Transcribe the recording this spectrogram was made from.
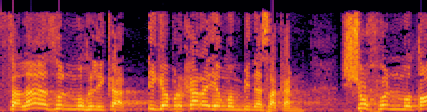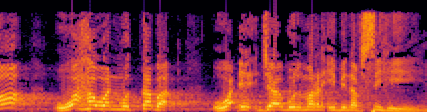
Thalathun muhlikat, tiga perkara yang membinasakan. Syuhun muta' wahawan muttaba' wa ijabul mar'i binafsihi.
